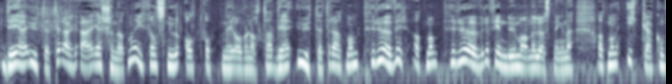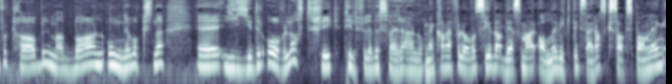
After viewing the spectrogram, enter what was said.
Det jeg er ute etter, er, Jeg skjønner at man ikke kan snu alt opp ned over natta. Det jeg er ute etter, er at man prøver. At man prøver å finne de humane løsningene. At man ikke er komfortabel med at barn, unge, voksne eh, lider overlast, slik tilfellet dessverre er nå. Men kan jeg få lov å si da, det som er aller viktigst, er rask saksbehandling,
